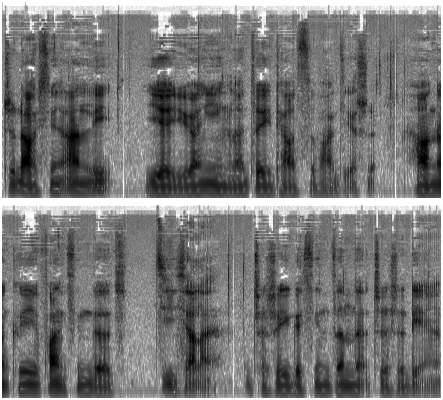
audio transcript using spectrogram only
指导性案例也援引了这一条司法解释。好，那可以放心的记下来，这是一个新增的知识点。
